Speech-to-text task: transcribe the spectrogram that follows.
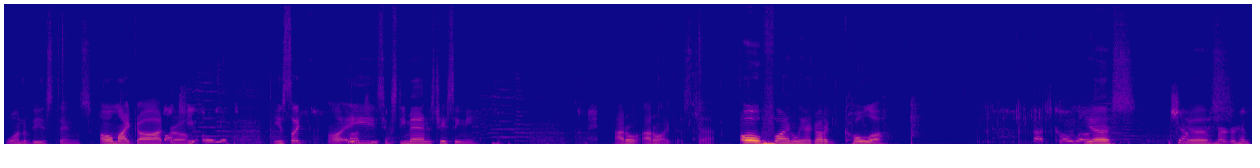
One of these things. Oh my god, bro. He's like, uh, A60 man is chasing me. I don't, I don't like this chat. Oh, finally, I got a cola. That's Cola. Yes. Chat, yes. we murder him.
